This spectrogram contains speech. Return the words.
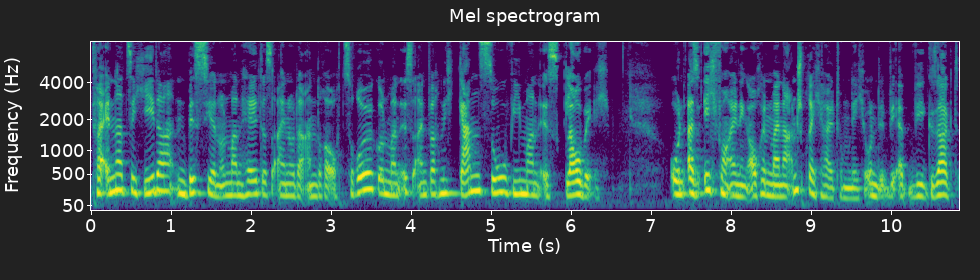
verändert sich jeder ein bisschen und man hält das ein oder andere auch zurück und man ist einfach nicht ganz so, wie man ist, glaube ich. Und also ich vor allen Dingen auch in meiner Ansprechhaltung nicht. Und wie, wie, gesagt,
